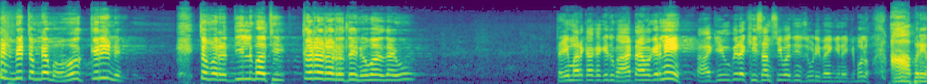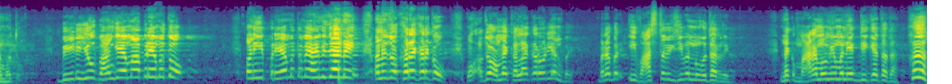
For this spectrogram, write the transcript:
અને મેં તમને આમ હક કરીને તમારા દિલમાંથી કરડ થઈને અવાજ આવ્યો તો એ મારા કાકા કીધું કે આટા વગર નહીં, આ ઘી ઊભી રાખી, સામ શિવાજીની જોડી ભાંગી નાખી. બોલો, આ પ્રેમ હતો. બીડીયું ભાંગે એમાં પ્રેમ હતો. પણ એ પ્રેમ તમે સમજ્યા નહીં. અને જો ખરેખર કહું, જો અમે કલાકારો રહ્યા ને ભાઈ બરાબર? એ વાસ્તવિક જીવનનું વધારે લેવું ને મારા મમ્મી મને એક દી કહેતા હતા "હ,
